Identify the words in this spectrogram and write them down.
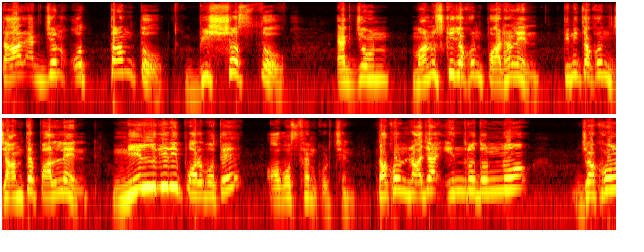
তার একজন অত্যন্ত বিশ্বস্ত একজন মানুষকে যখন পাঠালেন তিনি তখন জানতে পারলেন নীলগিরি পর্বতে অবস্থান করছেন, তখন রাজা ইন্দ্রদন্য যখন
